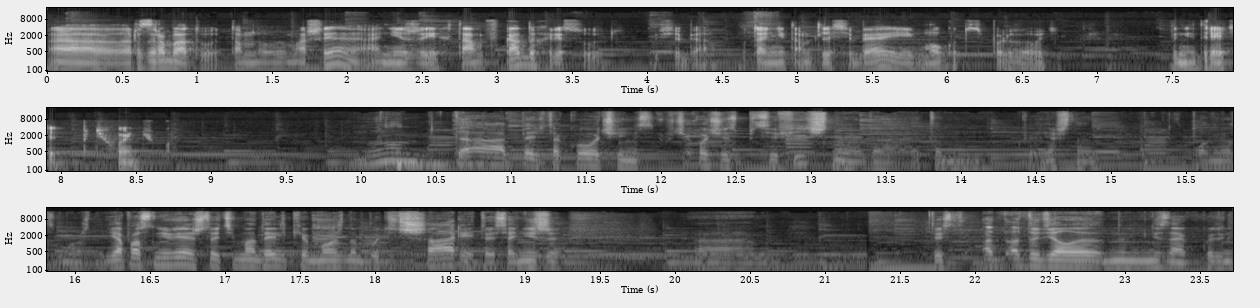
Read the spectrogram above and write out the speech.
а, разрабатывают там новые машины, они же их там в кадах рисуют у себя. Вот они там для себя и могут использовать, внедрять это потихонечку. Ну да, опять такое очень, очень- специфичное, да, это, конечно, вполне возможно. Я просто не уверен, что эти модельки можно будет шарить, то есть они же... эм, то есть од- одно дело, ну, не знаю, какую-то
